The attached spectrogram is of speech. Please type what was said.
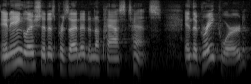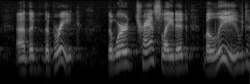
In English, it is presented in a past tense. In the Greek word, uh, the, the Greek, the word translated believed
